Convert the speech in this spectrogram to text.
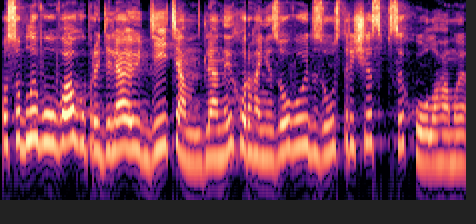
Особливу увагу приділяють дітям. Для них організовують зустрічі з психологами.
